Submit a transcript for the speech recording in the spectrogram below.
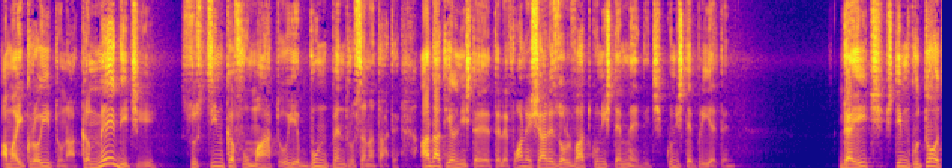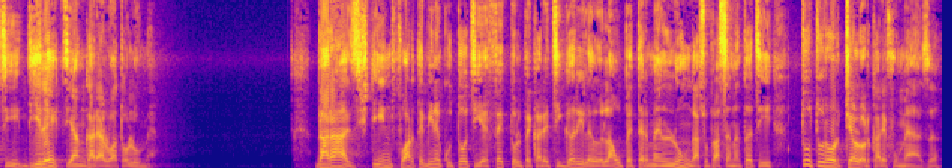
a mai croit una, că medicii susțin că fumatul e bun pentru sănătate. A dat el niște telefoane și a rezolvat cu niște medici, cu niște prieteni. De aici știm cu toții direcția în care a luat-o lume. Dar azi, știind foarte bine cu toții efectul pe care țigările îl au pe termen lung asupra sănătății tuturor celor care fumează,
